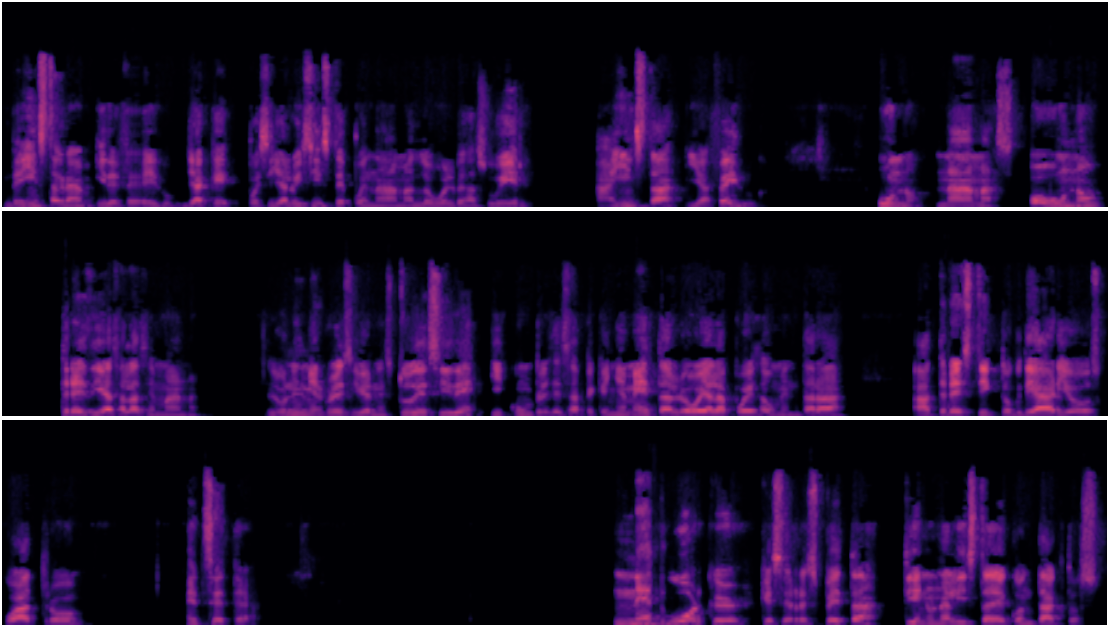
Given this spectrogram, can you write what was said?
de Instagram y de Facebook, ya que pues si ya lo hiciste, pues nada más lo vuelves a subir a Insta y a Facebook. Uno, nada más. O uno, tres días a la semana. Lunes, miércoles y viernes. Tú decides y cumples esa pequeña meta. Luego ya la puedes aumentar a, a tres TikTok diarios, cuatro, etcétera. Networker que se respeta tiene una lista de contactos.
